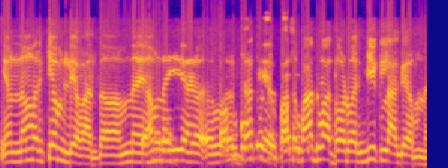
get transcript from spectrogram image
એનો નંબર કેમ લેવા? તો અમને અમને એ ધકે પાછો બાંધવા દોડવાની બીક લાગે અમને.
